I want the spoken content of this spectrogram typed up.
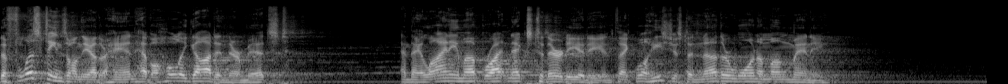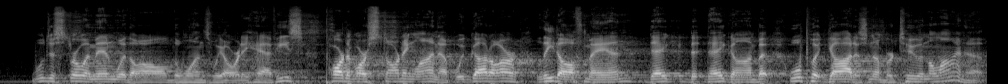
The Philistines, on the other hand, have a holy God in their midst, and they line him up right next to their deity and think, well, he's just another one among many. We'll just throw him in with all the ones we already have. He's part of our starting lineup. We've got our leadoff man, Dagon, but we'll put God as number two in the lineup.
